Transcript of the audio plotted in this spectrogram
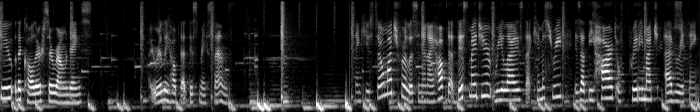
to the color surroundings. I really hope that this makes sense. Thank you so much for listening. I hope that this made you realize that chemistry is at the heart of pretty much everything.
